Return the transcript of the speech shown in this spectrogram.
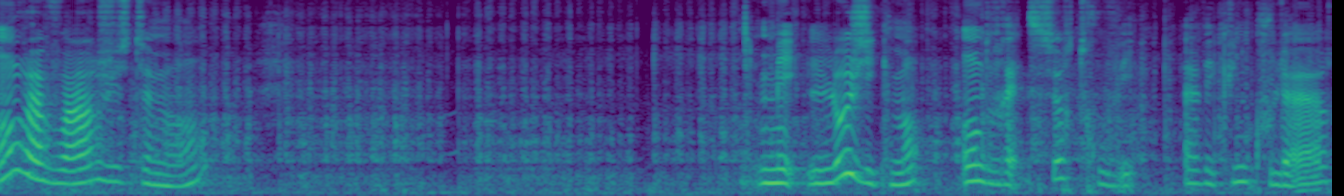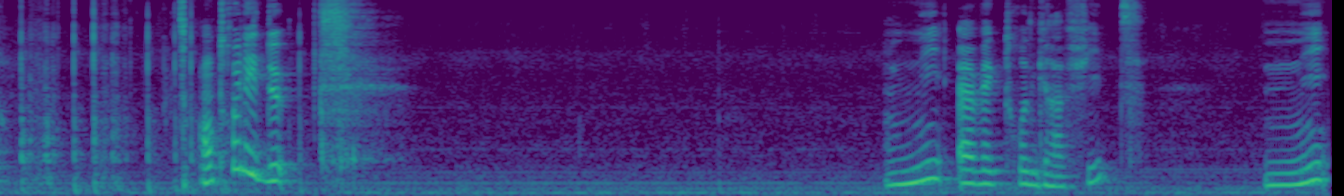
on va voir justement Mais logiquement, on devrait se retrouver avec une couleur entre les deux. Ni avec trop de graphite, ni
